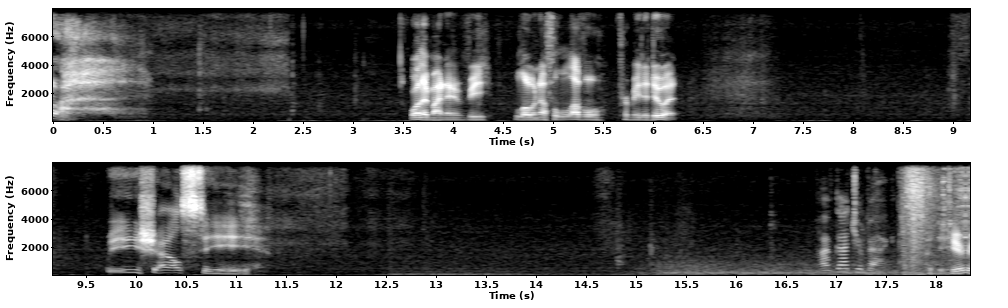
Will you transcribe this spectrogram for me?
Ugh. Or they might not even be low enough level for me to do it. We shall see. I've got your back. Good to hear.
